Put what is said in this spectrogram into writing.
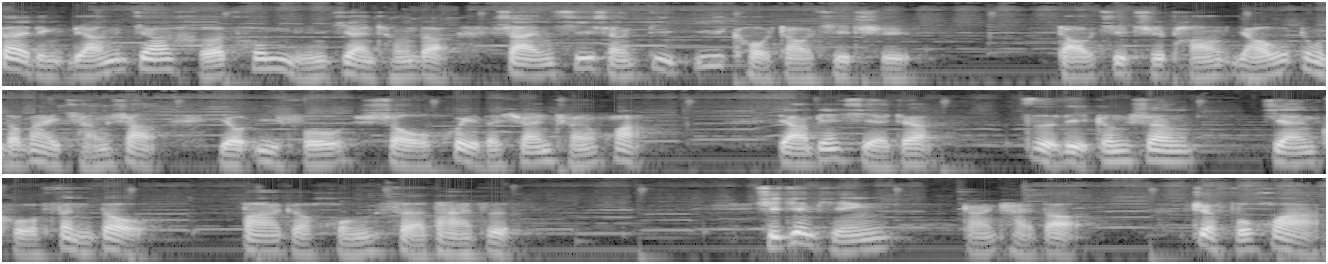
带领梁家河村民建成的陕西省第一口沼气池。沼气池旁窑洞的外墙上有一幅手绘的宣传画，两边写着“自力更生，艰苦奋斗”八个红色大字。习近平感慨道：“这幅画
